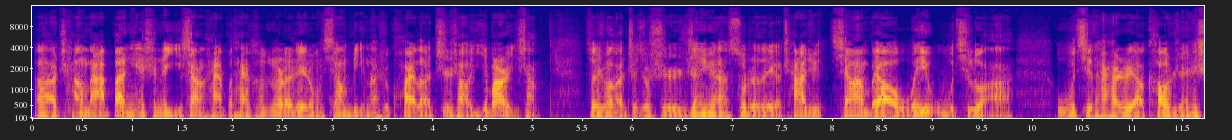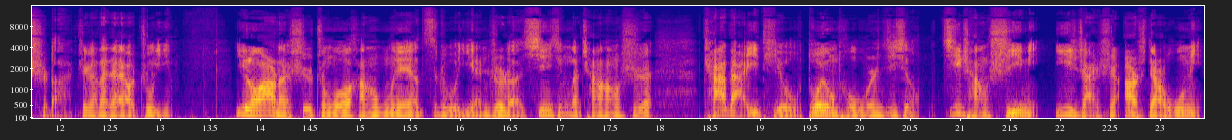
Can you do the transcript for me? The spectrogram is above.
啊，长达半年甚至以上还不太合格的这种相比，那是快了至少一半以上。所以说呢，这就是人员素质的这个差距。千万不要唯武器论啊，武器它还是要靠人使的，这个大家要注意。翼龙二呢是中国航空工业自主研制的新型的长航时察打一体多用途无人机系统，机长十一米，翼展是二十点五米，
